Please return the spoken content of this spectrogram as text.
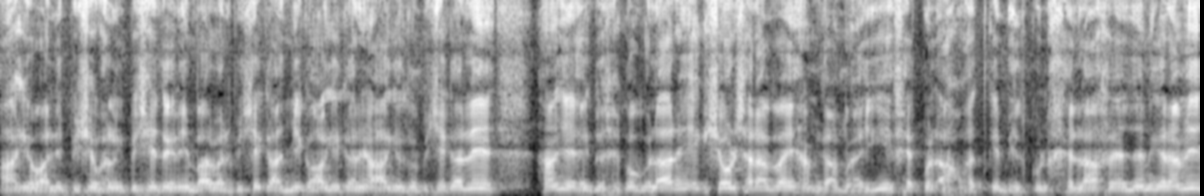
آگے والے، پیچھے والے، پیچھے دے رہے ہیں، بار بار پیچھے کا آدمی کو آگے کریں، آگے کو پیچھے کر رہے ہیں۔ ہاں جی ایک دوسرے کو بلا رہے ہیں، ایک شور شرابہ ہنگامہ ہے۔ یہ فیق الاحوت کے بالکل خلاف ہے۔ یعنی زین گرامی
